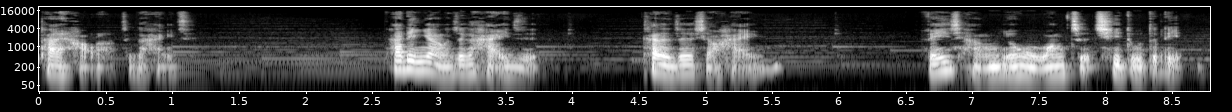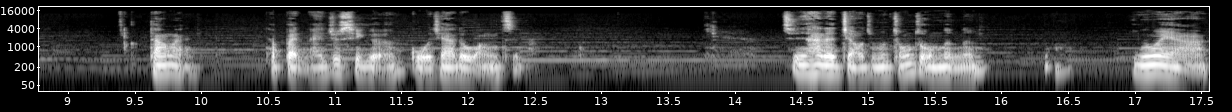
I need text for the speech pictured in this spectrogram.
太好了，这个孩子。他领养了这个孩子，看着这个小孩非常有王者气度的脸。当然，他本来就是一个国家的王子嘛。至于他的脚怎么肿肿的呢？因为啊，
